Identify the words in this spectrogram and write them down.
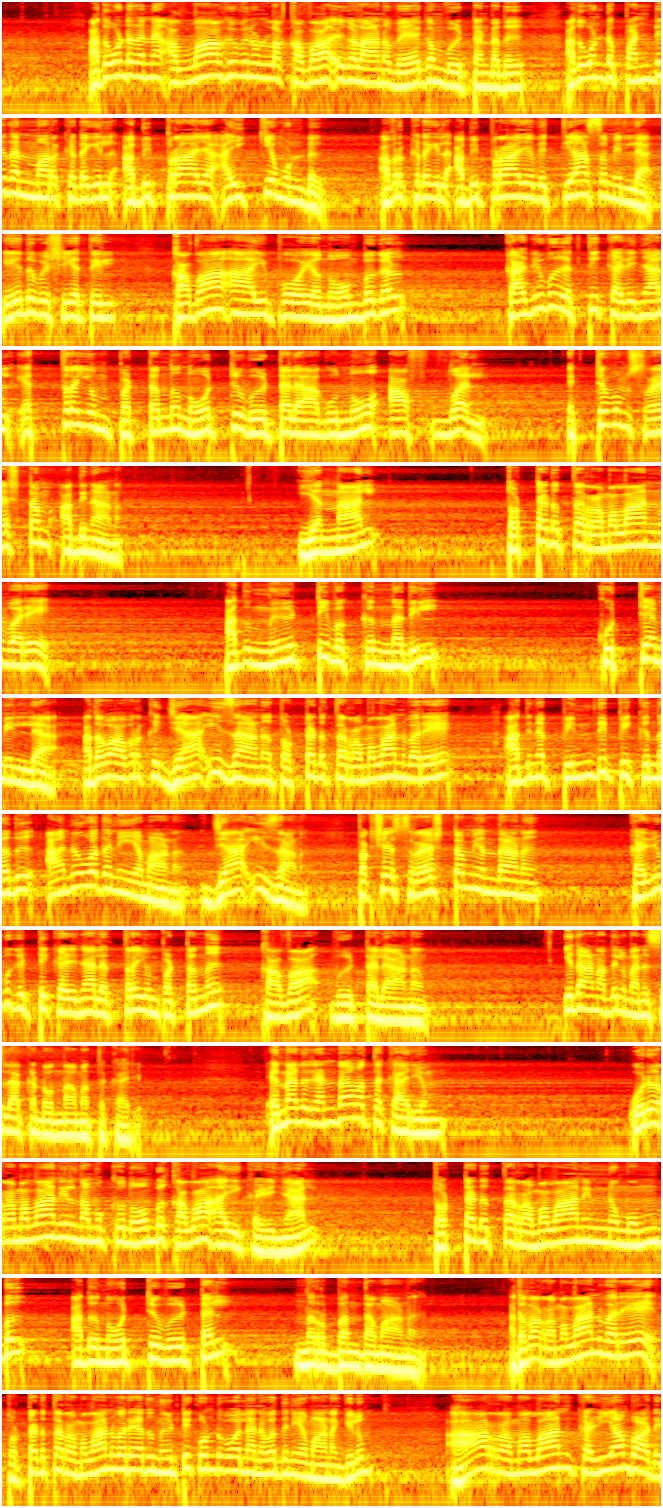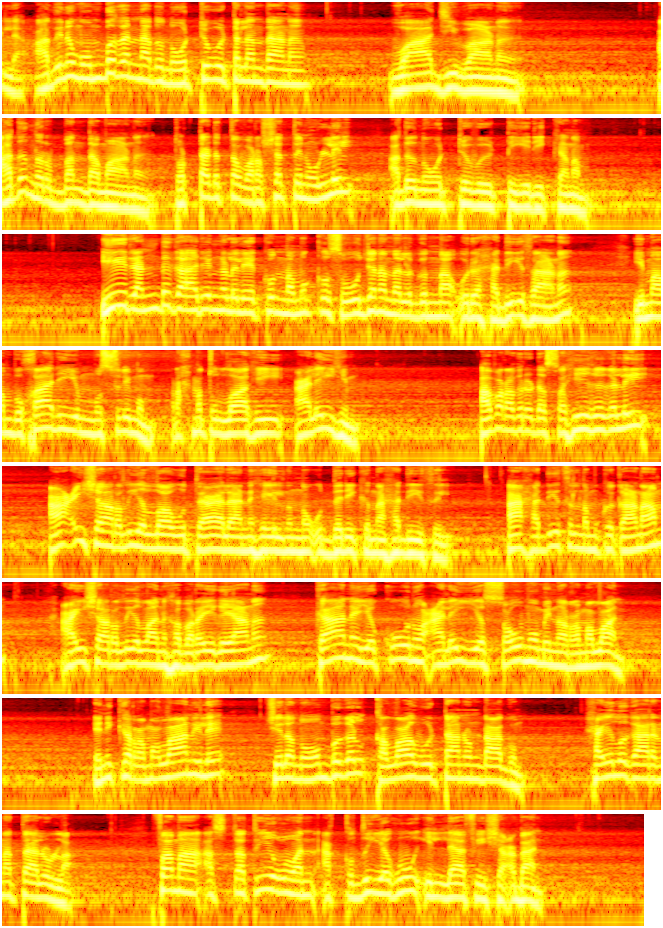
അതുകൊണ്ട് തന്നെ അള്ളാഹുവിനുള്ള കവാഹുകളാണ് വേഗം വീട്ടേണ്ടത്. അതുകൊണ്ട് പണ്ഡിതന്മാർക്കിടയിൽ അഭിപ്രായ ഐക്യമുണ്ട്. അവർക്കിടയിൽ അഭിപ്രായ വ്യത്യാസമില്ല. ഏത് വിഷയത്തിൽ? കവാ ആയിപ്പോയ നോമ്പുകൾ കഴിവ് എത്തിക്കഴിഞ്ഞാൽ എത്രയും പെട്ടെന്ന് നോറ്റ് വീട്ടലാകുന്നു. അഫ്വൽ. ഏറ്റവും ശ്രേഷ്ഠം അതിനാണ്. എന്നാൽ തൊട്ടടുത്ത റമലാൻ വരെ അത് നീട്ടിവെക്കുന്നതിൽ കുറ്റമില്ല. അഥവാ അവർക്ക് ജായിസാണ്. തൊട്ടടുത്ത റമലാൻ വരെ അതിനെ പിന്തിപ്പിക്കുന്നത് അനുവദനീയമാണ്. ജായിസാണ്. പക്ഷേ ശ്രേഷ്ഠം എന്താണ്? കഴിവ് കിട്ടിക്കഴിഞ്ഞാൽ എത്രയും പെട്ടെന്ന് കവ വീട്ടലാണ്. ഇതാണ് അതിൽ മനസ്സിലാക്കേണ്ട ഒന്നാമത്തെ കാര്യം. എന്നാൽ രണ്ടാമത്തെ കാര്യം ഒരു റമദാനിൽ നമുക്ക് നോമ്പ് കല ആയി കഴിഞ്ഞാൽ തൊട്ടടുത്ത റമദാനിന് മുമ്പ് അത് നോറ്റ് വീട്ടൽ നിർബന്ധമാണ്. അഥവാ റമദാൻ വരെ തൊട്ടടുത്ത റമദാൻ വരെ അത് നീട്ടിക്കൊണ്ടുപോകാൻ അനുവദനീയമാണെങ്കിലും ആ റമദാൻ കഴിയാൻ പാടില്ല. അതിനു മുമ്പ് തന്നെ അത് നോറ്റുവീട്ടൽ എന്താണ്? വാജിബാണ്. അത് നിർബന്ധമാണ്. തൊട്ടടുത്ത വർഷത്തിനുള്ളിൽ അത് നോറ്റുവീട്ടിയിരിക്കണം. ഈ രണ്ട് കാര്യങ്ങളിലേക്കും നമുക്ക് സൂചന നൽകുന്ന ഒരു ഹദീസാണ് ഇമാം ബുഖാരിയും മുസ്ലിമും റഹ്മത്തുല്ലാഹി അലൈഹിം. അവർ അവരുടെ സഹീഹുകളിൽ ആയിഷ റലി അള്ളാഹു തയാലാൻഹയിൽ നിന്ന് ഉദ്ധരിക്കുന്ന ഹദീസിൽ. ആ ഹദീസിൽ നമുക്ക് കാണാം. ആയിഷ റലി അള്ളാൻഹ പറയുകയാണ് കാന യക്കൂനു അലയ്യ സൗമുമിൻ റമലാൻ എനിക്ക് റമലാനിലെ ചില നോമ്പുകൾ കലാവ് വീട്ടാനുണ്ടാകും. ഹൈൽ കാരണത്താലുള്ള. ഫമ അസ്തീവൻ അക്ദിയഹു ഇല്ലാ ഫി ഷഅബാൻ.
